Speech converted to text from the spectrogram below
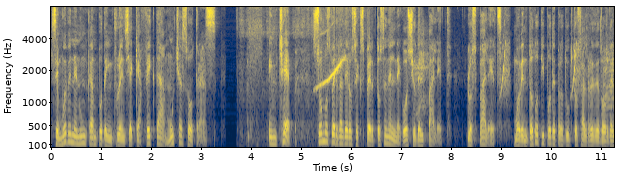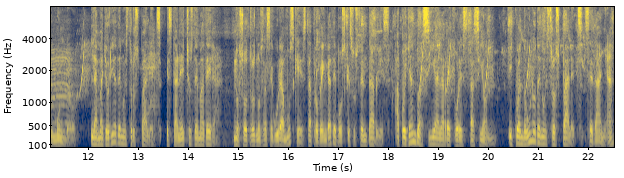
se mueven en un campo de influencia que afecta a muchas otras. En CHEP, somos verdaderos expertos en el negocio del pallet. Los pallets mueven todo tipo de productos alrededor del mundo. La mayoría de nuestros pallets están hechos de madera. Nosotros nos aseguramos que ésta provenga de bosques sustentables, apoyando así a la reforestación. Y cuando uno de nuestros pallets se daña,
